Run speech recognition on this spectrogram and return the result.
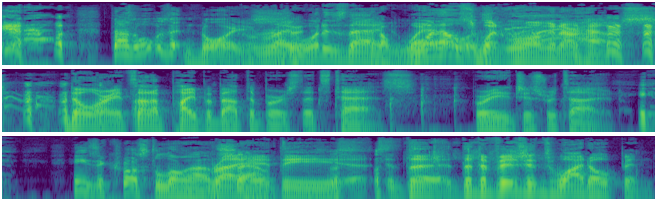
Don, what was that noise? right. What is that? a What else went wrong in our house? Don't worry, it's not a pipe about to burst. That's Taz. Brady just retired. He's across the Long Island Right. Sound. The the the division's wide open.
